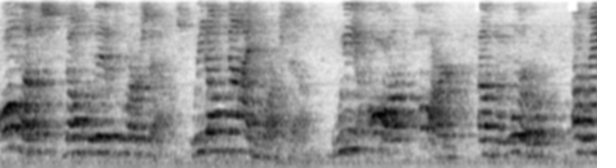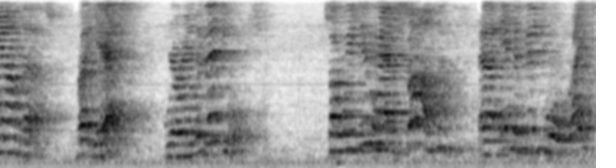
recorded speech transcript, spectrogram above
All of us don't live to ourselves. We don't die to ourselves. We are part of the world around us. But yes, we're individuals. So we do have some uh, individual rights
